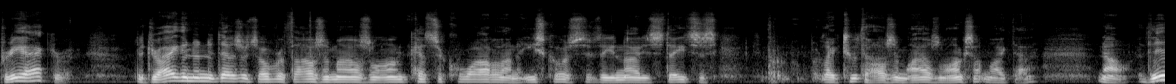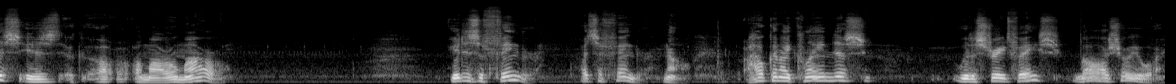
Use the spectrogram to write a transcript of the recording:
pretty accurate. The dragon in the desert's over a thousand miles long. Quetzalcoatl on the east coast of the United States is like 2,000 miles long, something like that. Now, this is Amaro Maro. It is a finger. That's a finger. Now, how can I claim this with a straight face? Well, I'll show you why.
